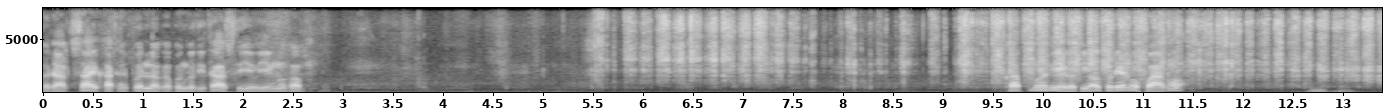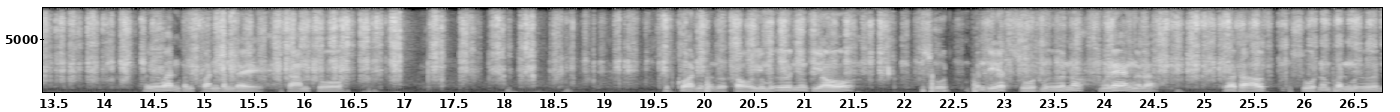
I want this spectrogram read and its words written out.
กระดาษทรายคัดให้เพิ่นแล้วก็เพิ่นก็สิทาสีเองนะครับ ครับเมื่อนี้ก็สิเอาตัวเด็ดมาฝากเนาะเฮ้ยวันพิ่นฝันพิ่นได้สามตัวชุดก่อนนี่พิ่นก็เขาอยู่มือเอื่นยังสิเอาสูตรพิ่นสิเฮ็ดสูตรมือเอื่นเนาะมือแรงนั่นละก็ถ้าเอาสูตรน้ำพิ่นมือเอื่น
